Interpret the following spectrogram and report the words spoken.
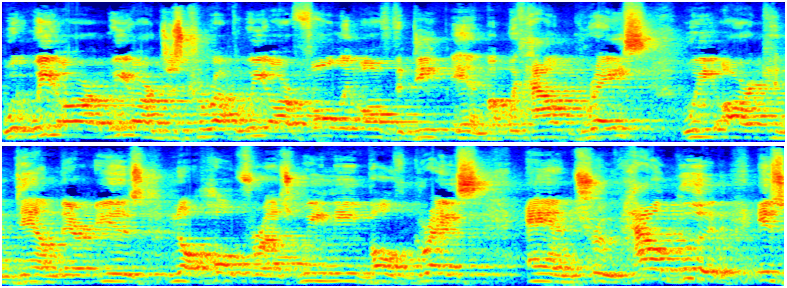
we are, we are just corrupt. We are falling off the deep end. But without grace, we are condemned. There is no hope for us. We need both grace and truth. How good is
